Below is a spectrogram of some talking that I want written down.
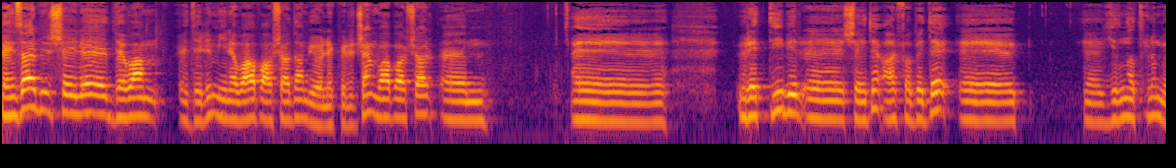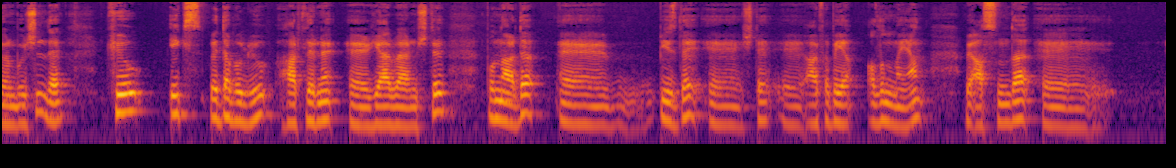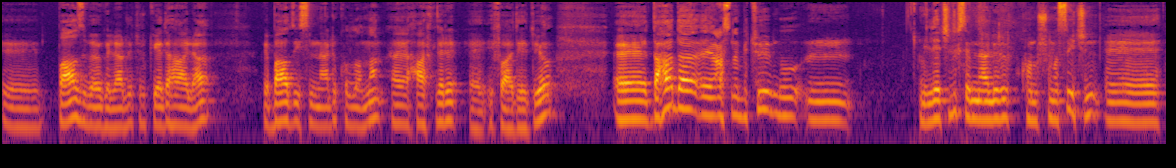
benzer bir şeyle devam edelim. Yine Vahap Avşar'dan bir örnek vereceğim. Vahap Avşar e, e, ürettiği bir e, şeyde alfabede e, e, yılını hatırlamıyorum bu işin de Q, X ve W harflerine e, yer vermişti. Bunlar da e, bizde e, işte e, alfabeye alınmayan ve aslında e, e, bazı bölgelerde Türkiye'de hala ve bazı isimlerde kullanılan e, harfleri e, ifade ediyor. Daha da e, aslında bütün bu hmm, milliyetçilik seminerleri konuşması için e,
